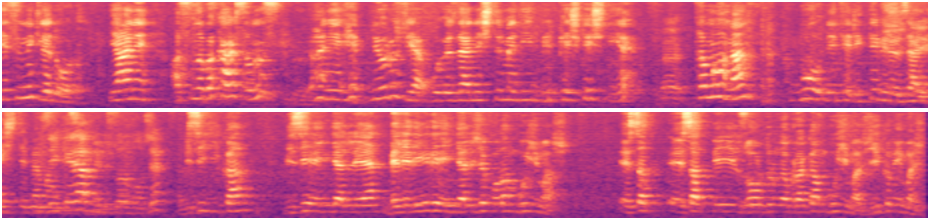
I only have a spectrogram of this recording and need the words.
Kesinlikle doğru. Yani aslına bakarsanız hani hep diyoruz ya bu özelleştirme değil bir peşkeş diye. Tamamen bu nitelikte bir özelleştirme maalesef. Zekeriya abi bir sorum olacak. Bizi yıkan, bizi engelleyen, belediyeyi de engelleyecek olan bu imaj. Esat, Esat Bey'i zor durumda bırakan bu imaj, yıkım imajı.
